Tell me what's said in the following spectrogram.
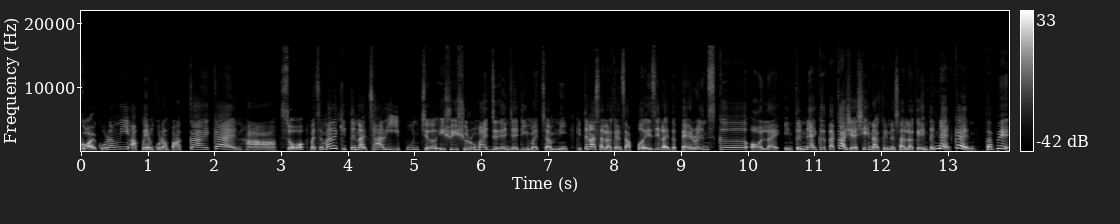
god, korang ni apa yang korang pakai kan? Ha. So, macam mana kita nak cari punca isu-isu remaja yang jadi macam ni? Kita nak salahkan siapa? Is it like the parents ke? Or like internet ke? Takkan asyik-asyik nak kena salahkan internet kan? Tapi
